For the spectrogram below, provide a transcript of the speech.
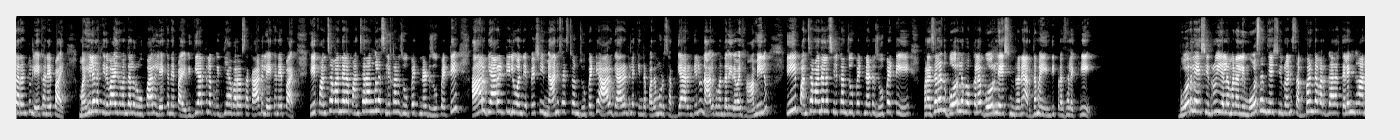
కరెంటు లేకనే పాయ్ మహిళలకు ఇరవై ఐదు వందల రూపాయలు లేకనే పాయ్ విద్యార్థులకు విద్యా భరోసా కార్డు లేకనే పాయ్. ఈ పంచవన్నెల పంచరంగుల సిలికను చూపెట్టినట్టు చూపెట్టి ఆరు గ్యారంటీలు అని చెప్పేసి ఈ మేనిఫెస్టోను చూపెట్టి ఆరు గ్యారంటీల కింద పదమూడు సబ్ గ్యారంటీలు నాలుగు వందల ఇరవై హామీలు ఈ పంచవన్నెల సిలికను చూపెట్టినట్టు చూపెట్టి ప్రజలను బోర్ల బొక్కల బోర్లు వేసిండ్రని అర్థమైంది ప్రజలకి. బోర్లు వేసిండ్రు ఇలా మనల్ని మోసం చేసిండ్రు అని సబ్బండ వర్గాల తెలంగాణ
